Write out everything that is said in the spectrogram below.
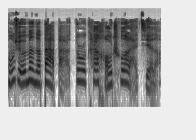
同学们的爸爸都是开豪车来接的，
